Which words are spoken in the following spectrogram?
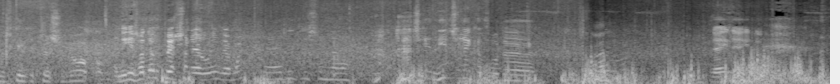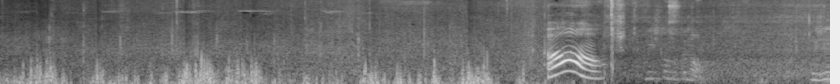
moest een keertje tussendoor komen. En hier zat ook personeel in, zeg maar? Nee, dit is een, eh, niet schri- niet schrikken voor de. Nee, nee. dat- Oh. Hier stond een kanon. Hier zit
